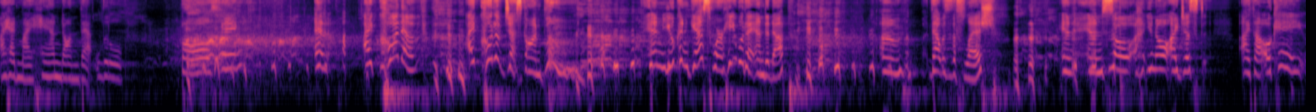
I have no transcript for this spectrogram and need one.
I had my hand on that little ball thing, and I could have, I could have just gone boom, and you can guess where he would have ended up. Um, that was the flesh, and and so you know, I just. I thought, okay.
